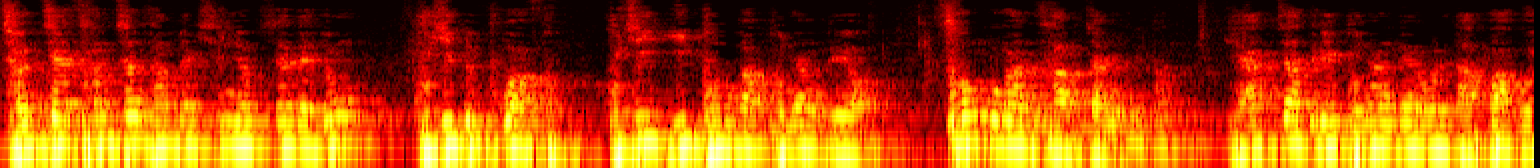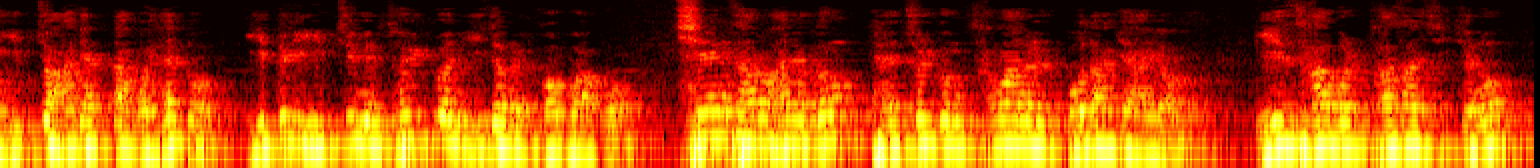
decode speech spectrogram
전체 3,316세대 중 92%가, 92%가 분양되어 성공한 사업장입니다. 계약자들이 분양되는 걸 납부하고 입주하겠다고 해도 이들이 입주 및 소유권 이전을 거부하고 시행사로 하여금 대출금 상환을 못하게 하여 이 사업을 파산시킨 후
